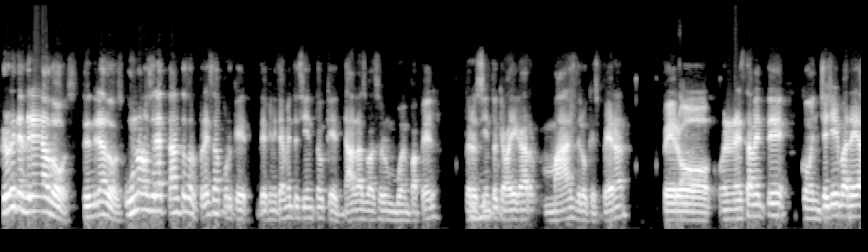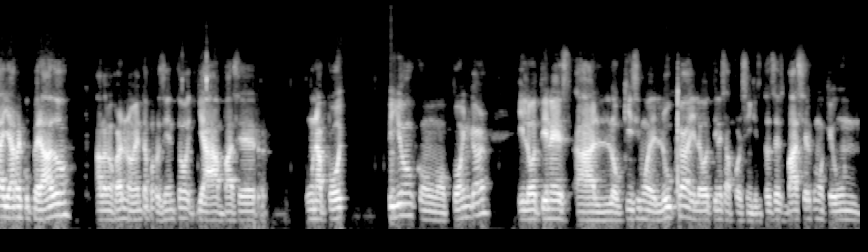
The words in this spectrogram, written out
Creo que tendría dos, tendría dos. Uno no sería tanta sorpresa porque definitivamente siento que Dallas va a hacer un buen papel, pero Ujú. siento que va a llegar más de lo que esperan. Pero honestamente, con JJ Barea ya recuperado, a lo mejor el 90% ya va a ser un apoyo como point guard. Y luego tienes al loquísimo de Luca y luego tienes a Porzingis. Entonces va a ser como que un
